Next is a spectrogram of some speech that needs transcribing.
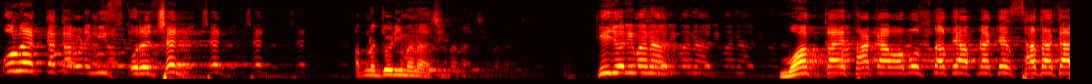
কোন একটা কারণে মিস করেছেন। আপনার জরিমানা আছে। কি জরিমানা? মক্কায় থাকা অবস্থাতে আপনাকে সাদাকা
